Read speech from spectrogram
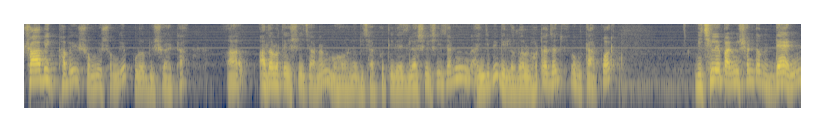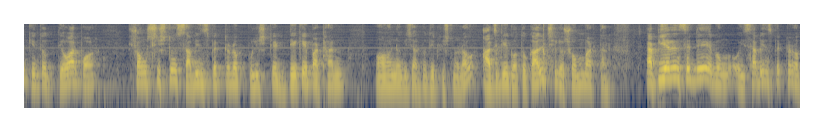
স্বাভাবিকভাবে সঙ্গে সঙ্গে পুরো বিষয়টা আদালতে এসে জানান, মহামান্য বিচারপতি রেজলাসে এসে জানান, আইনজীবী বিল্লদল ভট্টাচার্য এবং তারপর মিছিলের পারমিশনটা দেন, কিন্তু দেওয়ার পর সংশ্লিষ্ট সাব ইন্সপেক্টর অফ পুলিশকে ডেকে পাঠান মহামান্য বিচারপতি কৃষ্ণ রাও আজকে গতকাল ছিল সোমবার তার অ্যাপিয়ারেন্সের ডে এবং ওই sub inspector of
